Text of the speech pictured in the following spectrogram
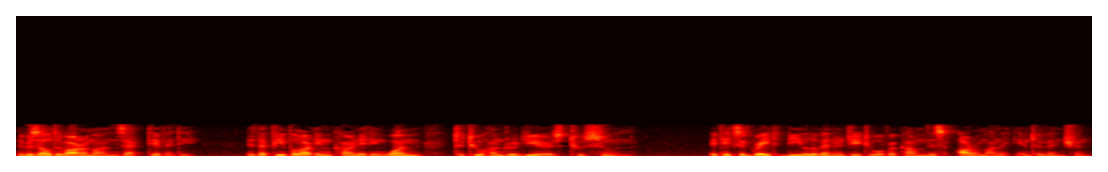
The result of Ahriman's activity is that people are incarnating one to two hundred years too soon. It takes a great deal of energy to overcome this Ahrimanic intervention.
